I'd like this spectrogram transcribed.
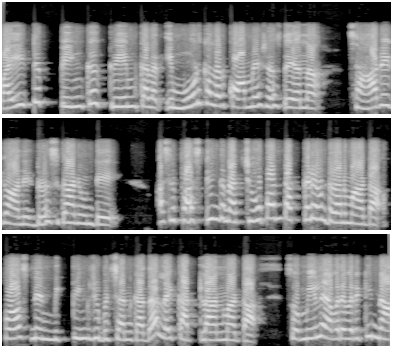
white pink cream colour ఈ మూడు కలర్ కాంబినేషన్స్ ఏమన్నా సారీ కానీ డ్రెస్ కానీ ఉంటే అసలు ఫస్ట్ ఇంకా నాకు చూపంతా అక్కడే ఉంటుంది అనమాట ఫస్ట్ నేను మీకు పింక్ చూపించాను కదా! లైక్ అట్లా అన్నమాట. సో మీలో ఎవరెవరికి నా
